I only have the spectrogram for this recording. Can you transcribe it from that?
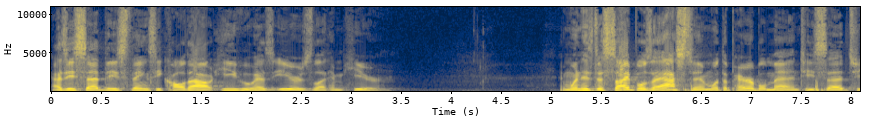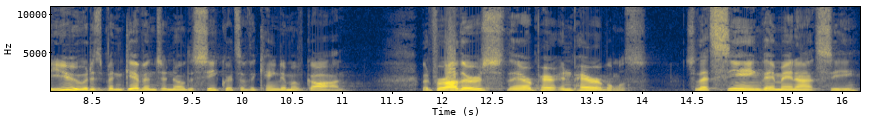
As he said these things, he called out, He who has ears, let him hear. And when his disciples asked him what the parable meant, he said, To you it has been given to know the secrets of the kingdom of God. But for others, they are in parables, so that seeing they may not see,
